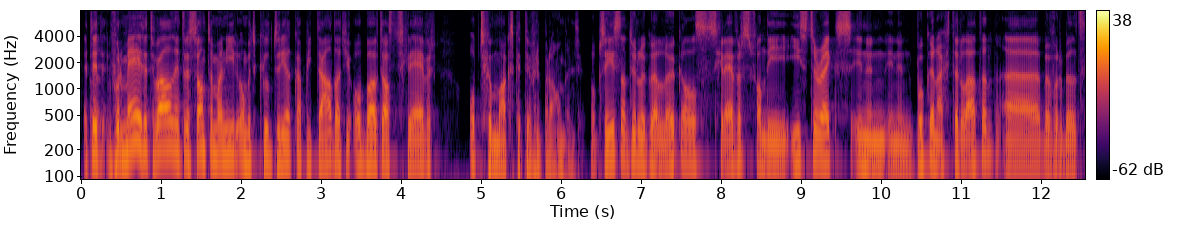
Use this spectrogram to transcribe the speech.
Het, voor mij is het wel een interessante manier om het cultureel kapitaal dat je opbouwt als schrijver op het gemakske te verbranden. Op zich is het natuurlijk wel leuk als schrijvers van die easter eggs in hun, in hun boeken achterlaten. Eh, bijvoorbeeld,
